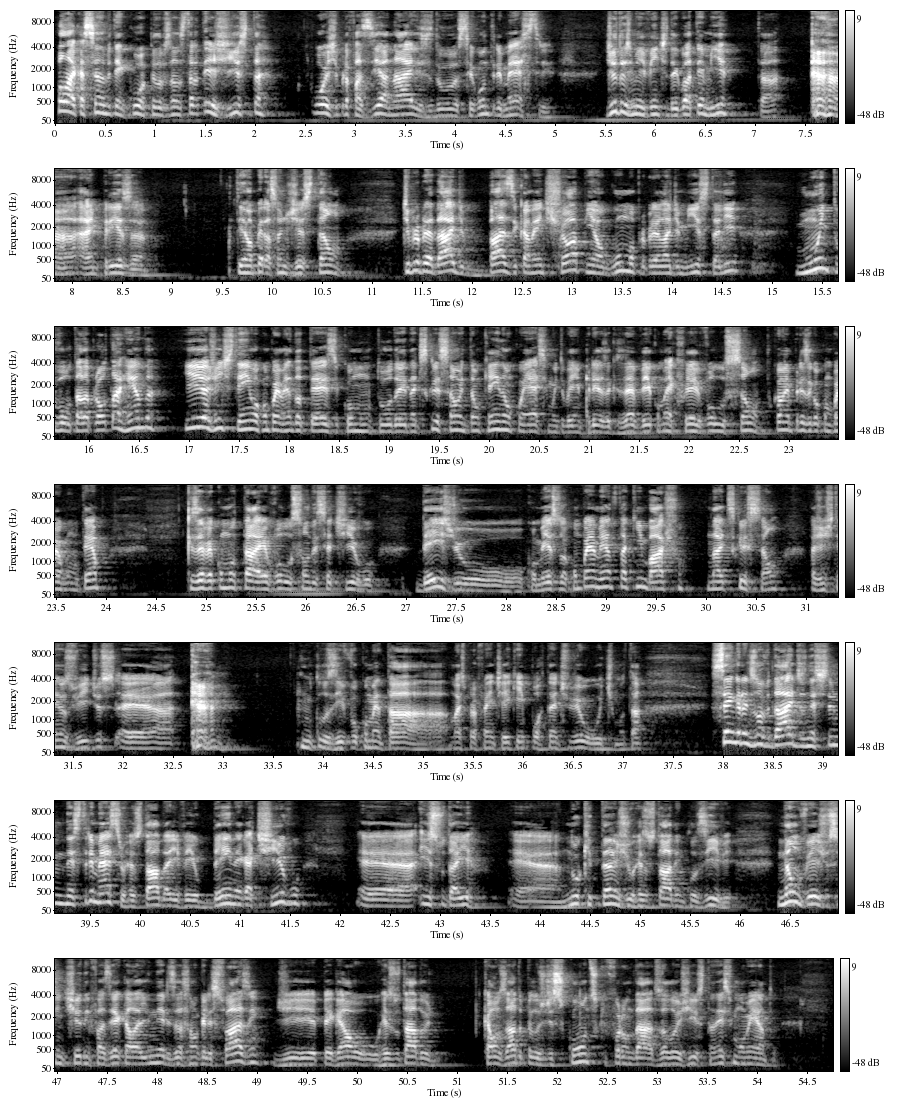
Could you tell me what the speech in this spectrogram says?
Olá, Cassiano Bittencourt, pelo Visão Estrategista. Hoje para fazer a análise do segundo trimestre de 2020 da Iguatemi. Tá? A empresa tem uma operação de gestão de propriedade, basicamente shopping, alguma propriedade mista ali, muito voltada para alta renda. E a gente tem o acompanhamento da tese como um todo aí na descrição. Então, quem não conhece muito bem a empresa, quiser ver como é que foi a evolução, porque é uma empresa que eu acompanho há algum tempo, quiser ver como está a evolução desse ativo desde o começo do acompanhamento, está aqui embaixo na descrição. A gente tem os vídeos, é... inclusive vou comentar mais para frente aí que é importante ver o último, tá? Sem grandes novidades nesse, nesse trimestre, o resultado aí veio bem negativo. É... isso daí, é... no que tange o resultado, inclusive, não vejo sentido em fazer aquela linearização que eles fazem, de pegar o resultado causado pelos descontos que foram dados à lojista nesse momento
